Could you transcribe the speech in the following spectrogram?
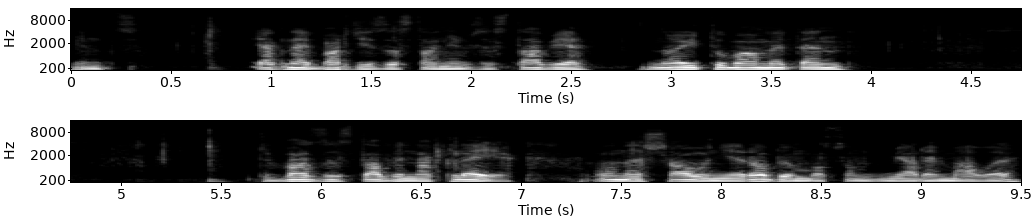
Więc jak najbardziej zostanie w zestawie. No i tu mamy ten dwa zestawy naklejek. One szału nie robią, bo są w miarę małe.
